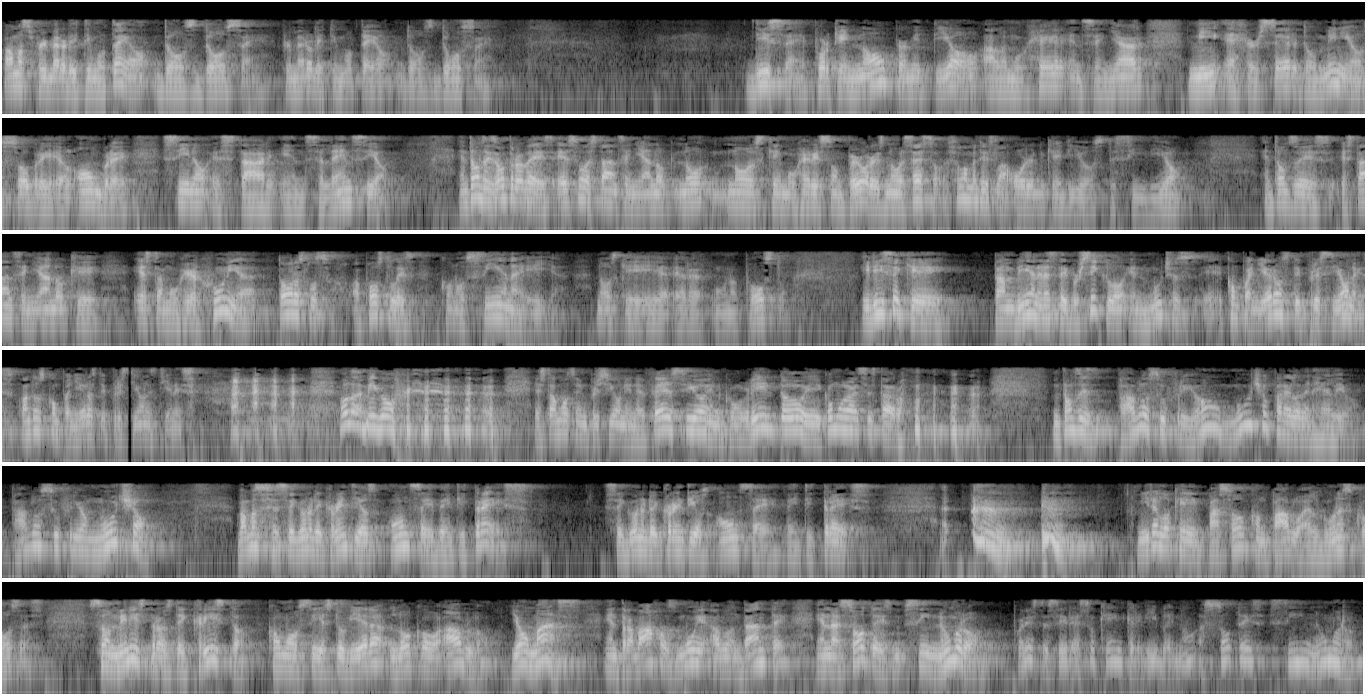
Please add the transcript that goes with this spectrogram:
Vamos primero de Timoteo 2.12. Primero de Timoteo 2.12. Dice, porque no permitió a la mujer enseñar ni ejercer dominio sobre el hombre, sino estar en silencio. Entonces, otra vez, eso está enseñando, no, no es que mujeres son peores, no es eso, solamente es la orden que Dios decidió. Entonces, está enseñando que esta mujer Junia, todos los apóstoles conocían a ella, no es que ella era un apóstol. Y dice que también en este versículo, en muchos eh, compañeros de prisiones, ¿cuántos compañeros de prisiones tienes? Hola amigo, estamos en prisión en Efesio, en Corinto, ¿y cómo has estado? Entonces, Pablo sufrió mucho para el Evangelio, Pablo sufrió mucho. Vamos a 2 de Corintios 11, 23. 2 de Corintios 11, 23. Mira lo que pasó con Pablo, algunas cosas. Son ministros de Cristo, como si estuviera loco hablo. Yo más, en trabajos muy abundante, en azotes sin número. Puedes decir, eso qué increíble, ¿no? Azotes sin número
